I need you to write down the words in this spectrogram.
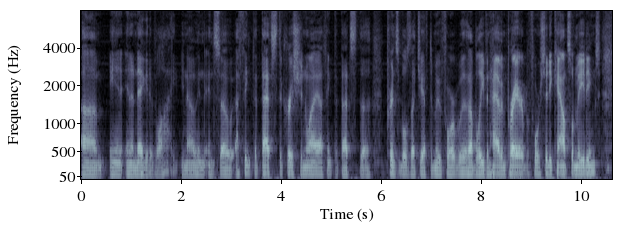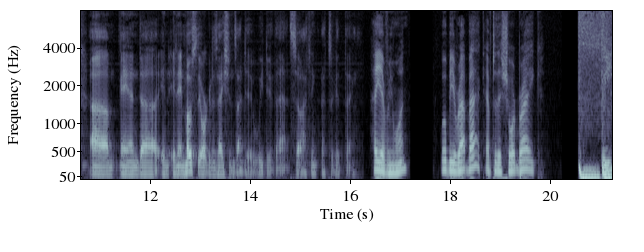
um, in, in a negative light, you know, and, and so I think that that's the Christian way. I think that that's the principles that you have to move forward with. I believe in having prayer before city council meetings, um, and, uh, in, and in most of the organizations I do, we do that. So I think that's a good thing. Hey everyone, we'll be right back after this short break. We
